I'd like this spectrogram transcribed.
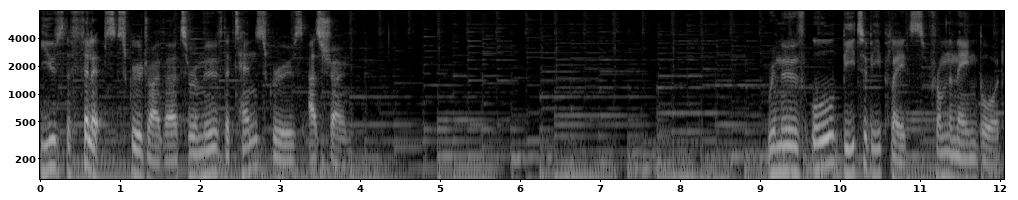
Use the Phillips screwdriver to remove the 10 screws as shown. Remove all B2B plates from the main board.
